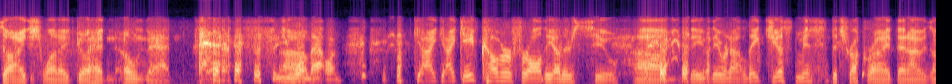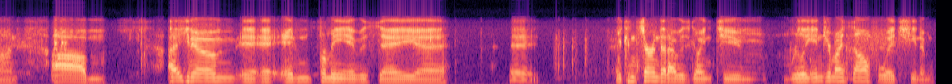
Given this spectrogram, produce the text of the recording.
So I just want to go ahead and own that. so you won Um, that one. I, I gave cover for all the others too. Um, they they were not. They just missed the truck ride that I was on. Um, You know, um, and for me, it was a, uh, a a concern that I was going to really injure myself, which you know,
